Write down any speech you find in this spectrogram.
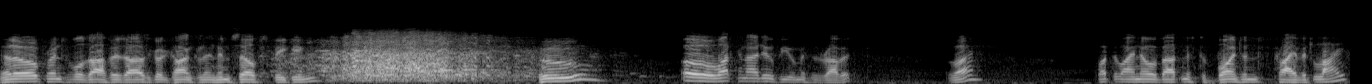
Hello, Principal's office. Osgood Conklin himself speaking. Who? What can I do for you, Mrs. Roberts? What? What do I know about Mr. Boynton's private life?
